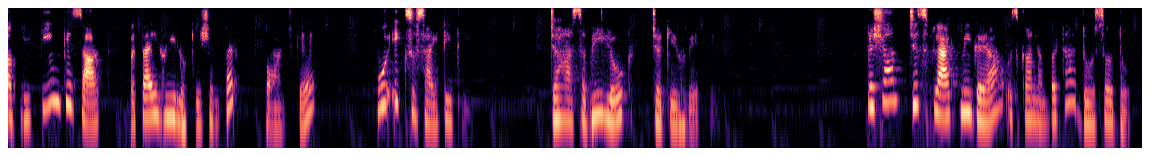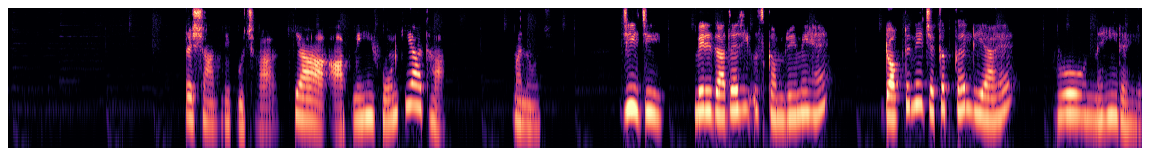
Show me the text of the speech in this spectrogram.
अपनी टीम के साथ बताई हुई लोकेशन पर पहुँच गए। वो एक सोसाइटी थी, जहाँ सभी लोग जगे हुए थे। प्रशांत जिस फ्लैट में गया, उसका नंबर था 202 प्रशांत ने पूछा, क्या आपने ही फ़ोन किया था? मनोज, जी जी, मेरे दादाजी उस कमरे में हैं। डॉक्टर ने चेकअप कर लिया है, वो नहीं रहे।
